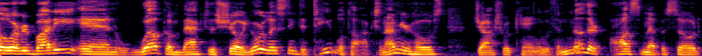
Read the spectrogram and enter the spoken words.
Hello, everybody, and welcome back to the show. You're listening to Table Talks, and I'm your host, Joshua Kangley, with another awesome episode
